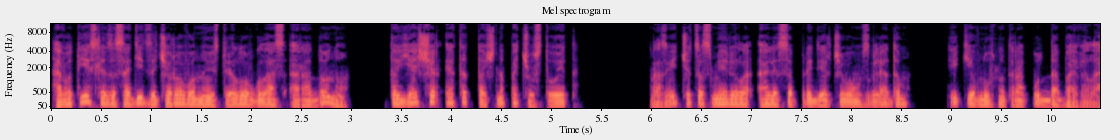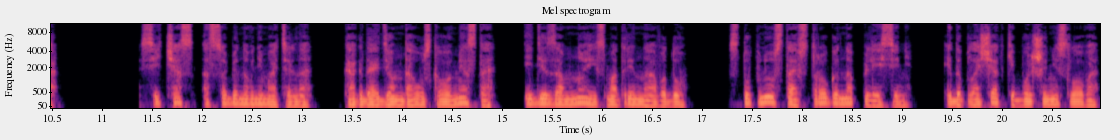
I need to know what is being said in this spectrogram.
А вот если засадить зачарованную стрелу в глаз Арадону, то ящер это точно почувствует. Разведчица смерила Алиса придирчивым взглядом и, кивнув на тропу, добавила. «Сейчас особенно внимательно. Когда идем до узкого места, иди за мной и смотри на воду. Ступню ставь строго на плесень, и до площадки больше ни слова».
